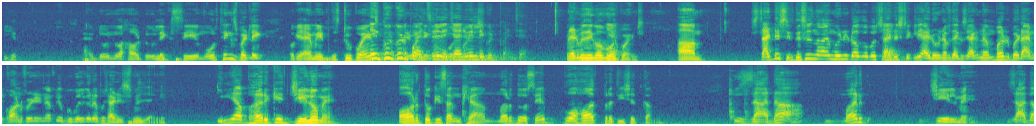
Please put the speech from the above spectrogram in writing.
ठीक है I don't know how to like say more things, but like okay, I made this two points. Hey, good, good points. Really, genuinely points. good points. Yeah. Let me think of more points. Um, statistics. This is now I'm going to talk about statistically Yeah. I don't have the exact number, but I'm confident enough कि Google करो आपको statistics मिल जाएँगे. दुनिया भर के जेलों में औरतों की संख्या मर्दों से बहुत प्रतिशत कम है तो ज़्यादा मर्द जेल में है ज़्यादा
